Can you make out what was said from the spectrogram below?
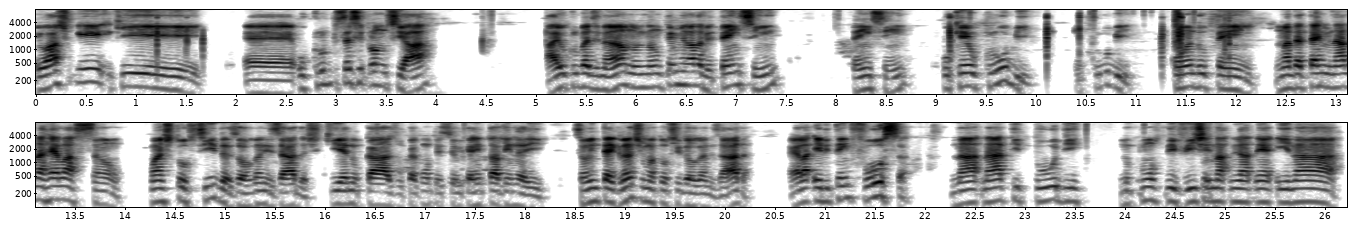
Eu acho que, que é, o clube precisa se pronunciar. Aí o clube vai dizer: não, não, não tem nada a ver. Tem sim, tem sim. Porque o clube, o clube, quando tem uma determinada relação com as torcidas organizadas, que é no caso o que aconteceu e que a gente está vendo aí, são integrantes de uma torcida organizada, ela, ele tem força na, na atitude, no ponto de vista e na, na, e na,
